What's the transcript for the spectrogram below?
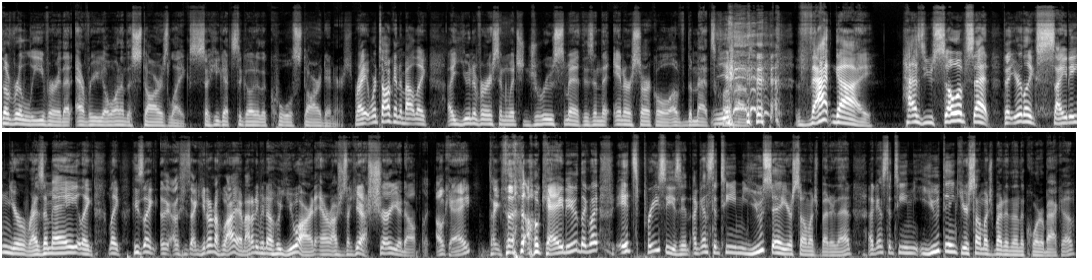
the reliever that every one of the stars likes. So he gets to go to the cool star dinners, right? We're talking about like a universe in which Drew Smith is in the inner circle of the Mets Yeah. clubhouse. that guy has you so upset that you're like citing your resume like like he's like uh, he's like you don't know who I am I don't even know who you are and Aaron Rodgers is like yeah sure you don't like, okay like okay dude like what it's preseason against a team you say you're so much better than against a team you think you're so much better than the quarterback of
